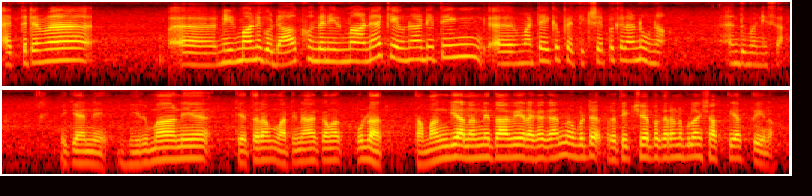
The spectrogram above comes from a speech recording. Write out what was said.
ඇත්තටම අ, නිර්මාණ ගොඩාක් හොඳ නිර්මාණයක්. ඒ වුණාට ඉතින් අ, මට ඒක ප්‍රතික්ෂේප කරන්න වුණා ඇඳුම නිසා. එකන්නේ නිර්මාණය කෙතරම් වටිනාකමක් වුණත් තමන්ගේ අනන්‍යතාවය රැකගන්න ඔබට ප්‍රතික්ෂේප කරන්න පුළුවන් ශක්තියක් තියෙනවා.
